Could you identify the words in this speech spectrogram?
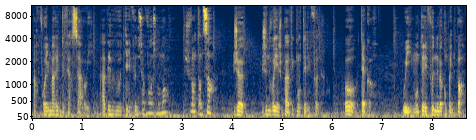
Parfois il m'arrive de faire ça, oui. Avez-vous votre téléphone sur vous en ce moment? Je veux entendre ça. Je... je ne voyage pas avec mon téléphone. Oh, d'accord. Oui, mon téléphone ne m'accompagne pas.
